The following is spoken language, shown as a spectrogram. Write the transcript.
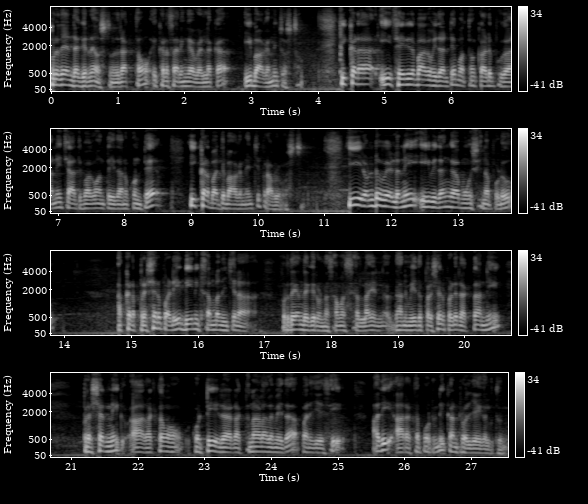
హృదయం దగ్గరనే వస్తుంది. రక్తం ఇక్కడ సరిగ్గా వెళ్ళక ఈ భాగం నుంచి వస్తుంది. ఇక్కడ ఈ శరీర భాగం ఇదంటే మొత్తం కడుపు కానీ ఛాతి భాగం అంతా ఇది అనుకుంటే ఇక్కడ మధ్య భాగం నుంచి ప్రాబ్లం వస్తుంది. ఈ రెండు వేళ్ళని ఈ విధంగా మూసినప్పుడు అక్కడ ప్రెషర్ పడి దీనికి సంబంధించిన హృదయం దగ్గర ఉన్న సమస్య లైన్ దాని మీద ప్రెషర్ పడి రక్తాన్ని ప్రెషర్ని ఆ రక్తం కొట్టి రక్తనాళాల మీద పనిచేసి అది ఆ రక్తపోటుని కంట్రోల్ చేయగలుగుతుంది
